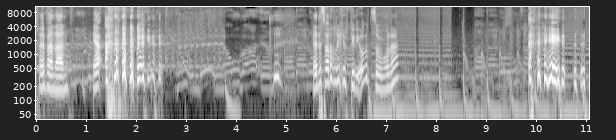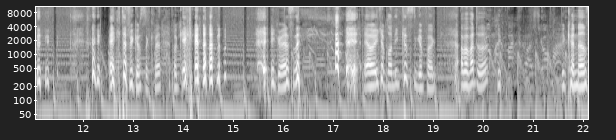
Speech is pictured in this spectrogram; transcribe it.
Schreibwarenladen. Ja. ja. Das war doch nicht auf BDO bezogen, oder? Echt? Dafür gibt es eine Quelle? Okay, keine Ahnung. Ich weiß nicht. ja, ich habe noch nie Kisten gepackt. Aber warte. Wir, wir können das...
